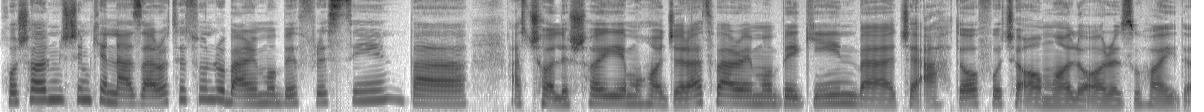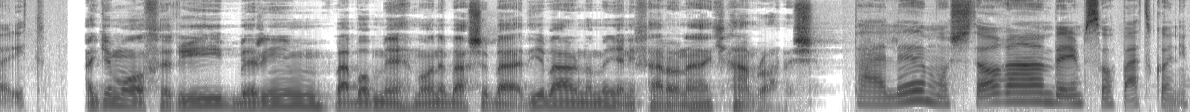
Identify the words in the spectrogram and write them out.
خوشحال میشیم که نظراتتون رو برای ما بفرستین و از چالش های مهاجرت برای ما بگین و چه اهداف و چه آمال و آرزوهایی دارید. اگه موافقی بریم و با مهمان بخش بعدی برنامه یعنی فرانک همراه بشیم. بله مشتاقم. بریم صحبت کنیم.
